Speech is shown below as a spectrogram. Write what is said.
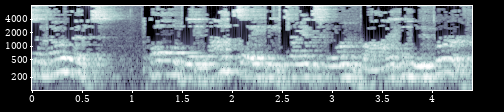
So notice, Paul did not say be transformed by the new birth.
